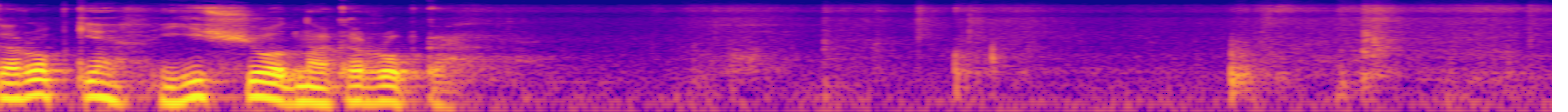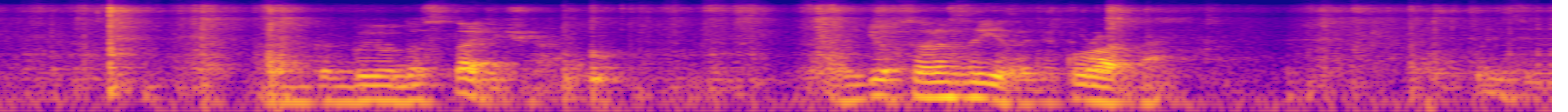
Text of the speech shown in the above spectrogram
В коробке еще одна коробка. Как бы ее достать еще. Придется разрезать аккуратно. В принципе,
